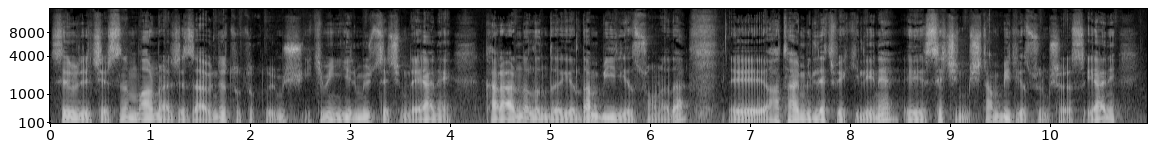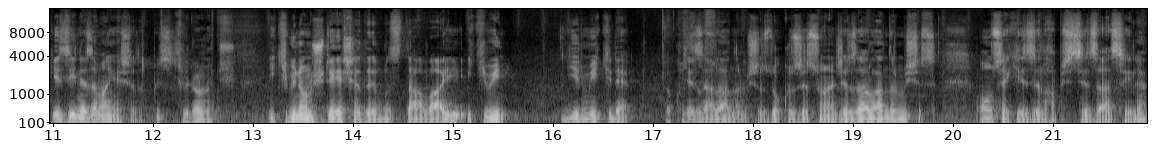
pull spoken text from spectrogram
Silivri ilçesinde Marmara cezaevinde tutukluymuş. 2023 seçimde yani kararın alındığı yıldan bir yıl sonra da e, Hatay milletvekilliğine e, seçilmiş. Tam bir yıl sürmüş arası. Yani Gezi'yi ne zaman yaşadık biz? 2013. 2013'te yaşadığımız davayı 2022'de Dokuz yıl cezalandırmışız. 9 yıl sonra cezalandırmışız. 18 yıl hapis cezasıyla.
